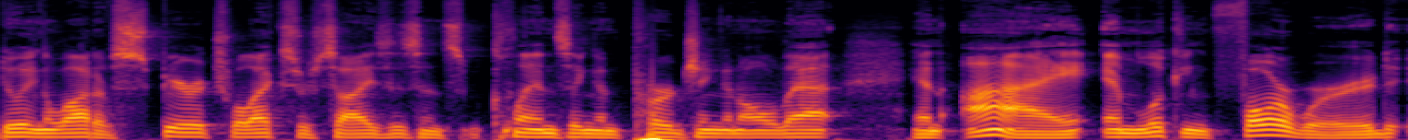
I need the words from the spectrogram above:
doing a lot of spiritual exercises and some cleansing and purging and all that. And I am looking forward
